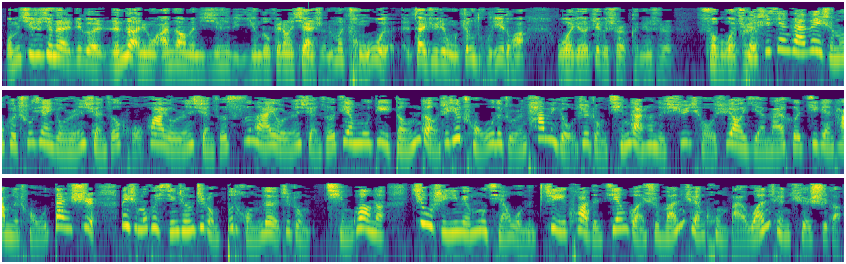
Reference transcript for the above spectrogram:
我们其实现在这个人的这种安葬问题其实已经都非常现实。那么宠物再去这种争土地的话，我觉得这个事儿肯定是说不过去。可是现在为什么会出现有人选择火化，有人选择私埋，有人选择建墓地等等？这些宠物的主人他们有这种情感上的需求，需要掩埋和祭奠他们的宠物，但是为什么会形成？形这种不同的这种情况呢？就是因为目前我们这一块的监管是完全空白、完全缺失的，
